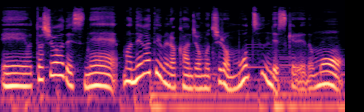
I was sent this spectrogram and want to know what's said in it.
えー、私はですね、まあ、ネガティブな感情もちろん持つんですけれども、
